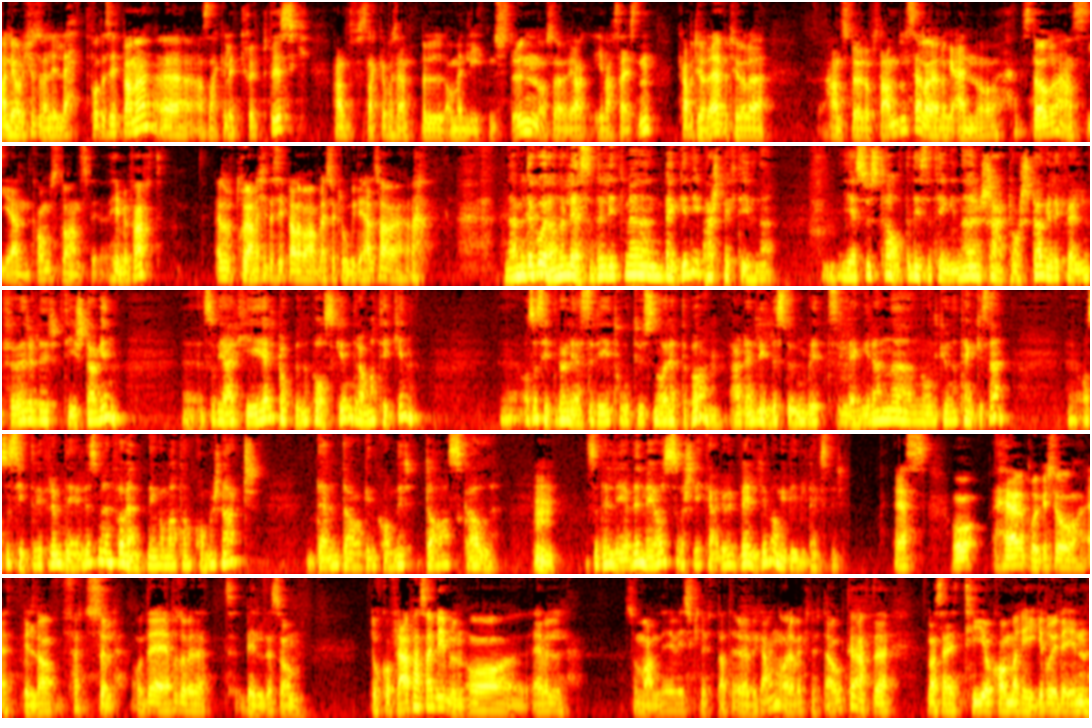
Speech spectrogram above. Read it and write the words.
han gjør det ikke så veldig lett for disiplene. Eh, han snakker litt kryptisk. Han snakker f.eks. om en liten stund og så, ja, i vers 16. Hva betyr det? Betyr det hans døde oppstandelse, eller er det noe enda større? Hans gjenkomst og hans himmelfart? Jeg tror gjerne ikke disiplene ble så kloke, de heller. Nei, men det går an å lese det litt med begge de perspektivene. Jesus talte disse tingene skjærtorsdag eller kvelden før eller tirsdagen. Eh, så vi er helt oppunder påsken, dramatikken. Eh, og så sitter vi og leser de 2000 år etterpå. Er den lille stunden blitt lengre enn eh, noen kunne tenke seg? Og så sitter vi fremdeles med en forventning om at han kommer snart. Den dagen kommer, da skal. Mm. Så det lever med oss, og slik er det jo i veldig mange bibeltekster. Yes, Og her brukes jo et bilde av fødsel, og det er for så vidt et bilde som dukker flere plasser i Bibelen, og er vel som vanligvis knytta til overgang, og det er vel knytta òg til at eh, la oss si, tida kommer, riket bryter inn,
